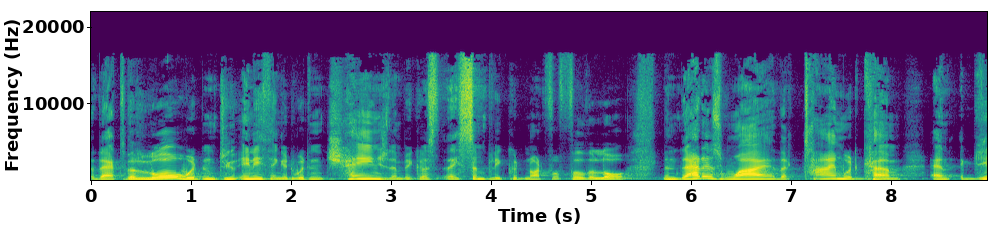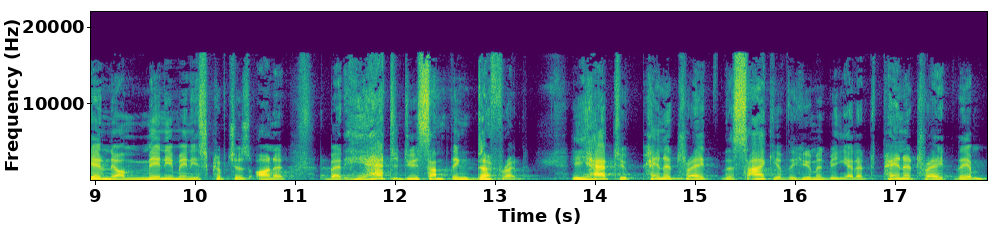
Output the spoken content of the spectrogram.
that the law wouldn't do anything, it wouldn't change them because they simply could not fulfill the law. And that is why the time would come, and again, there are many, many scriptures on it, but He had to do something different. He had to penetrate the psyche of the human being. He had to penetrate them.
